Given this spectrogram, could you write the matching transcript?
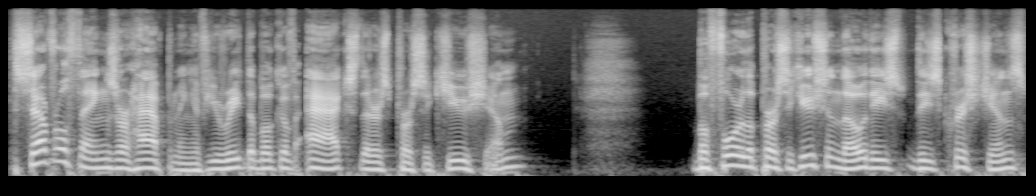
Several things are happening. If you read the book of Acts, there's persecution. Before the persecution, though, these, these Christians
